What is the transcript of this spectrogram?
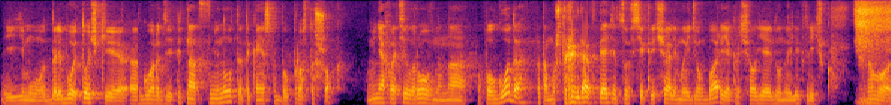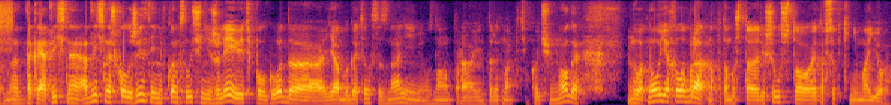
и ему до любой точки в городе 15 минут, это, конечно, был просто шок. Меня хватило ровно на полгода, потому что когда в пятницу все кричали «мы идем в бар», я кричал «я иду на электричку». Ну вот, ну, такая отличная, отличная школа жизни, ни в коем случае не жалею. Эти полгода я обогатился знаниями, узнал про интернет-маркетинг очень много. Ну вот, но уехал обратно, потому что решил, что это все-таки не мое.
